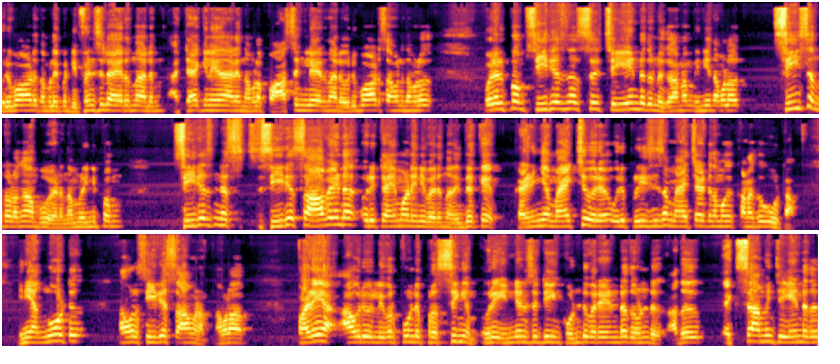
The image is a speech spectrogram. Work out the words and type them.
ഒരുപാട് നമ്മളിപ്പോൾ ഡിഫൻസിലായിരുന്നാലും അറ്റാക്കിലായിരുന്നാലും നമ്മളെ പാസിംഗിലായിരുന്നാലും ഒരുപാട് സമയം നമ്മൾ ഒരല്പം സീരിയസ്നെസ് ചെയ്യേണ്ടതുണ്ട്. കാരണം ഇനി നമ്മൾ സീസൺ തുടങ്ങാൻ പോവുകയാണ്. നമ്മൾ ഇനിയിപ്പം സീരിയസ്നെസ് സീരിയസ് ആവേണ്ട ഒരു ടൈമാണ് ഇനി വരുന്നത്. ഇതൊക്കെ കഴിഞ്ഞ മാച്ച് വരെ ഒരു പ്രീ സീസൺ മാച്ചായിട്ട് നമുക്ക് കണക്ക് കൂട്ടാം. ഇനി അങ്ങോട്ട് നമ്മൾ സീരിയസ് ആവണം. നമ്മളെ പഴയ ആ ഒരു ലിവർപൂളിന്റെ പ്രസ്സിങ്ങും ഒരു ഇന്റൻസിറ്റിയും കൊണ്ടുവരേണ്ടതുണ്ട്. അത് എക്സാമിൻ ചെയ്യേണ്ടത്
